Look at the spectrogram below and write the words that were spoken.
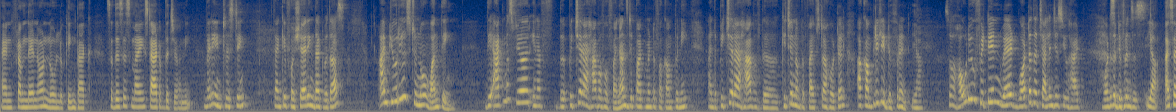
And from then on, no looking back. So, this is my start of the journey. Very interesting. Thank you for sharing that with us. I'm curious to know one thing the atmosphere in a f- the picture I have of a finance department of a company and the picture I have of the kitchen of the five star hotel are completely different. Yeah. So how do you fit in? Where what are the challenges you had? What are the differences? Yeah, as a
